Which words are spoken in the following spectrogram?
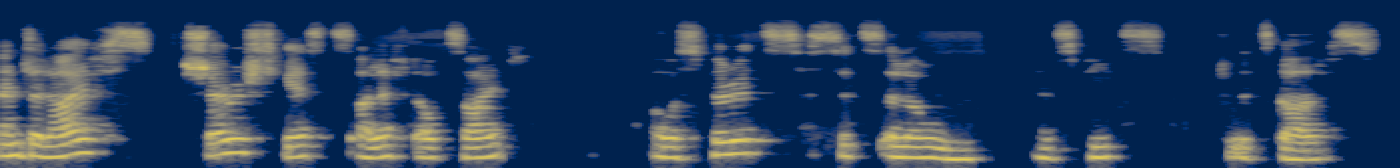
and the life's cherished guests are left outside, our spirit sits alone and speaks to its gulfs.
